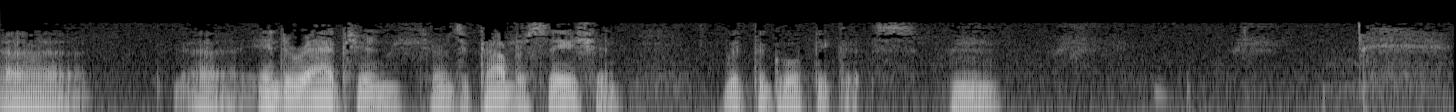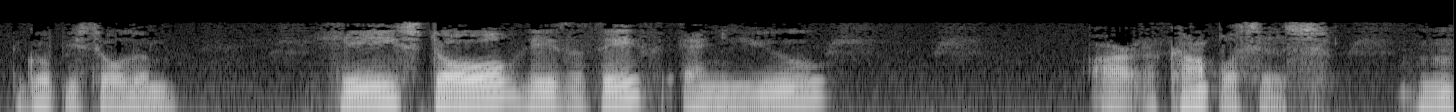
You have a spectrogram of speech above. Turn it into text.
uh, uh, interaction in terms of conversation with the gopikas. Hmm? The gopis told him, "He stole. He's a thief, and you are accomplices. Hmm?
